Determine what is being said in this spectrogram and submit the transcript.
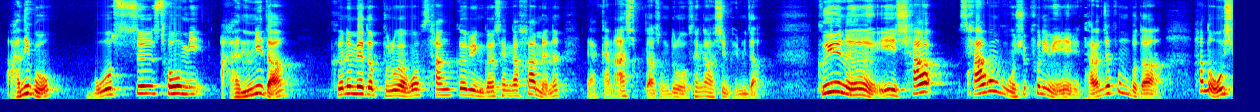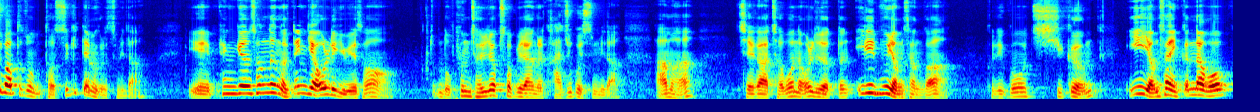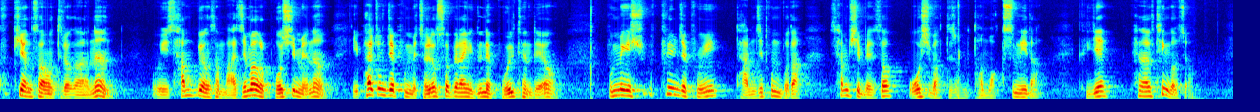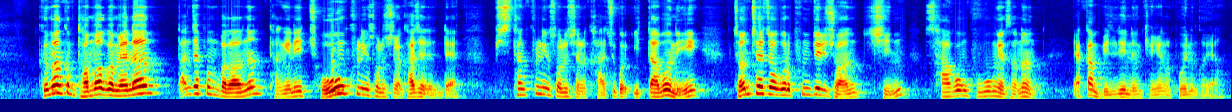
아니고 못쓸 소음이 아닙니다 그럼에도 불구하고 상급인 걸 생각하면 약간 아쉽다 정도로 생각하시면 됩니다. 그 이유는 이 샤, 4090 슈프림이 다른 제품보다 한 50W 정도 더 쓰기 때문에 그렇습니다. 예, 평균 성능을 땡겨 올리기 위해서 좀 높은 전력 소비량을 가지고 있습니다. 아마 제가 저번에 올려줬던 일부 영상과 그리고 지금 이 영상이 끝나고 쿠키 영상으로 들어가는 이 3부 영상 마지막을 보시면은 이 8종 제품의 전력 소비량이 눈에 보일 텐데요 분명히 슈프림 제품이 다른 제품보다 30에서 50W 정도 더 먹습니다. 그게 페널티인 거죠. 그만큼 더 먹으면은 딴 제품보다는 당연히 좋은 cooling solution을 가져야 되는데 비슷한 cooling solution을 가지고 있다 보니 전체적으로 품질이 좋아진 4090에서는 약간 밀리는 경향을 보이는 거예요.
